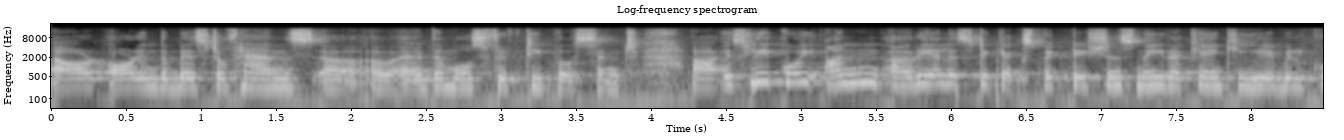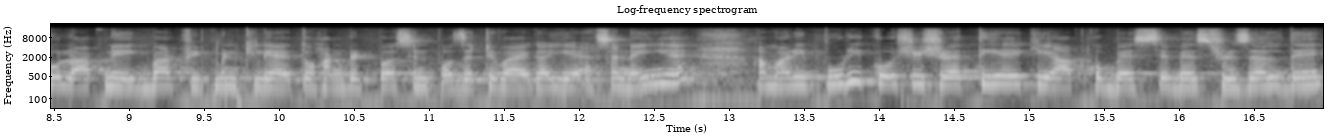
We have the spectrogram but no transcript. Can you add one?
और और in the best of hands at the most 50 percent इसलिए कोई अनरियलिस्टिक एक्सपेक्टेशंस नहीं रखें कि ये बिल्कुल आपने एक बार ट्रीटमेंट के लिए आए तो 100 परसेंट पॉजिटिव आएगा, ये ऐसा नहीं है। हमारी पूरी कोशिश रहती है कि आपको बेस्ट से बेस्ट रिज़ल्ट दें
